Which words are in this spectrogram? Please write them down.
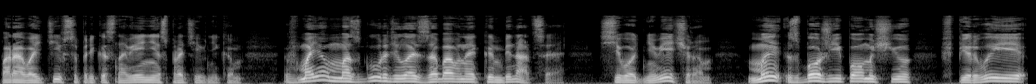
пора войти в соприкосновение с противником. В моем мозгу родилась забавная комбинация. Сегодня вечером мы с Божьей помощью впервые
